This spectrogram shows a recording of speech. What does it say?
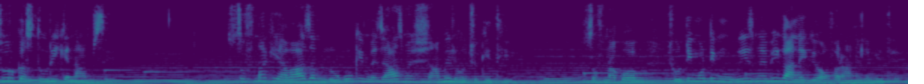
सुर कस्तूरी के नाम से। सुफना की आवाज़ अब लोगों के मिजाज में शामिल हो चुकी थी। सुफना को अब छोटी मोटी मूवीज़ में भी गाने के ऑफ़र आने लगे थे।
